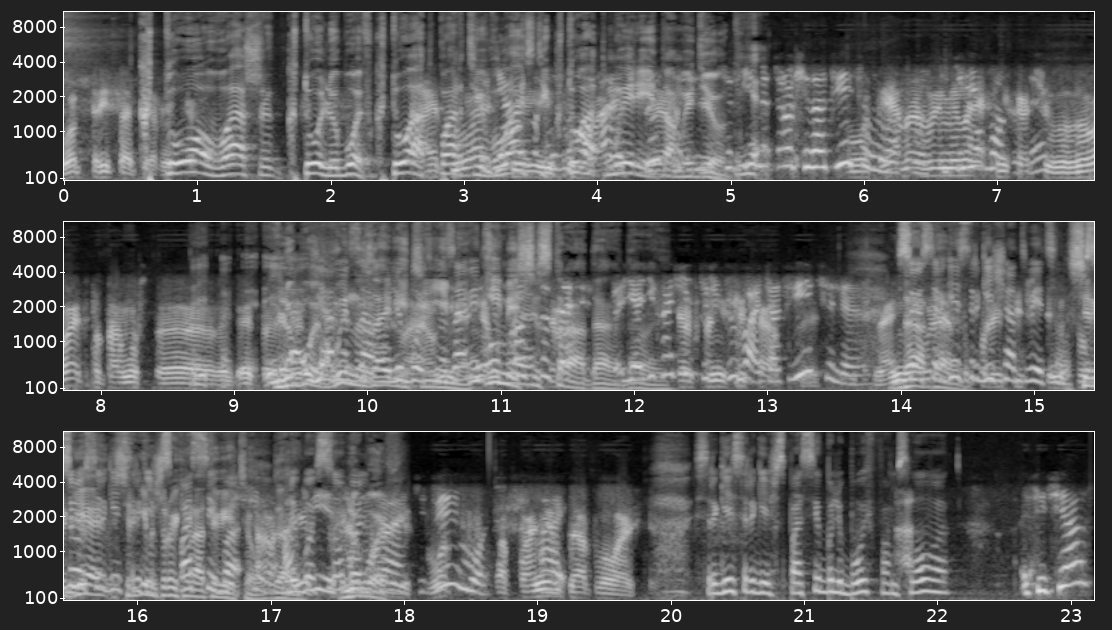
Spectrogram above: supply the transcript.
Вот три соперника. Кто ваши, кто, Любовь, кто а от партии власти, я, кто от мэрии там идет? Я, вот, я даже имена их не хочу называть, потому что... Это... Любовь, вы назовите имя. Имя сестра, да. Я не хочу перебивать, ответили? Все, Сергей Сергеевич ответил. Все, Сергей Сергеевич, спасибо. Любовь Любовь. Оппоненты от власти. Сергей Сергеевич, спасибо. Любовь, вам слово. Сейчас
